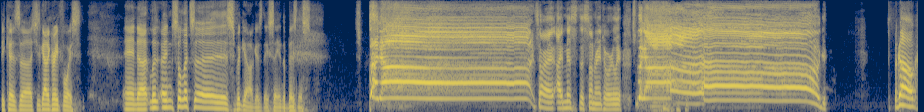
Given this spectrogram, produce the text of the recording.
because uh, she's got a great voice. And uh, and so let's uh, spagog, as they say in the business. Spagog! Sorry, I missed the Son Ranto earlier. Spagog! Bagog.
